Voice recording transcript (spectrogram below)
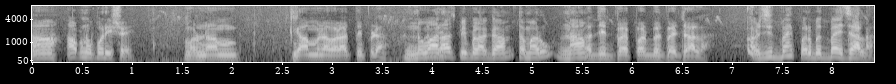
આપનો પરિચય. મારું નામ ગામ નવા રાજપીપળા. નવા રાજપીપળા ગામ તમારું નામ? અજીતભાઈ પરબતભાઈ ઝાલા. અરજીતભાઈ પરબતભાઈ ઝાલા.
